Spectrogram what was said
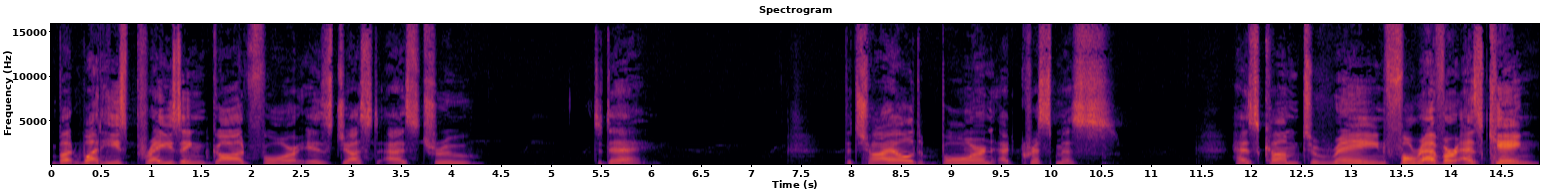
But what he's praising God for is just as true today. The child born at Christmas has come to reign forever as king,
